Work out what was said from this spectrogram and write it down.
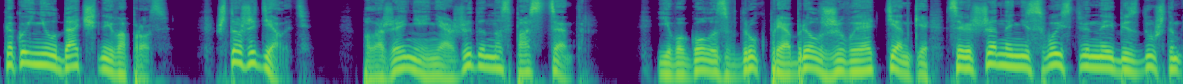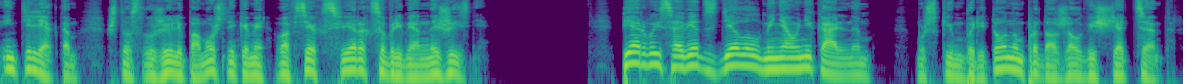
какой неудачный вопрос. Что же делать? Положение неожиданно спас центр. Его голос вдруг приобрел живые оттенки, совершенно несвойственные бездушным интеллектам, что служили помощниками во всех сферах современной жизни. «Первый совет сделал меня уникальным», — мужским баритоном продолжал вещать Центр.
